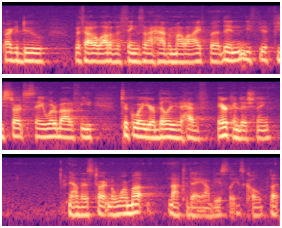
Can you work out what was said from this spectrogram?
probably could do without a lot of the things that I have in my life. But then if, if you start to say, what about if He took away your ability to have air conditioning? Now that it's starting to warm up. Not today, obviously, it's cold. But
